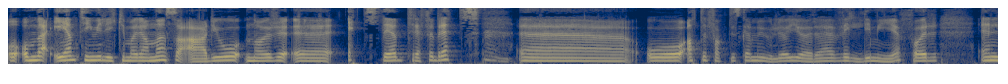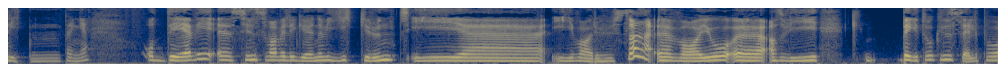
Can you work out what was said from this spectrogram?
Og om det er én ting vi liker, Marianne, så er det jo når eh, ett sted treffer bredt, mm. Eh, og at det faktisk er mulig å gjøre veldig mye for en liten penge. Og det vi eh, syntes var veldig gøy når vi gikk rundt i, eh, i varehuset, eh, var jo eh, at vi begge to kunne se litt på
